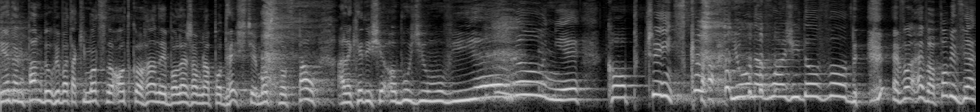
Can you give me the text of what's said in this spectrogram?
Jeden pan był chyba taki mocno odkochany, bo leżał na podejście, mocno spał, ale kiedy się obudził, mówi Jeronie Kopczyńska i ona włazi do wody. Ewa, Ewa powiedz, ja,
